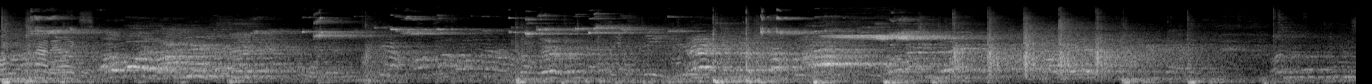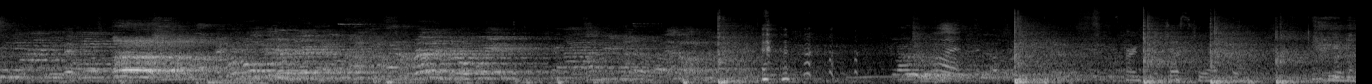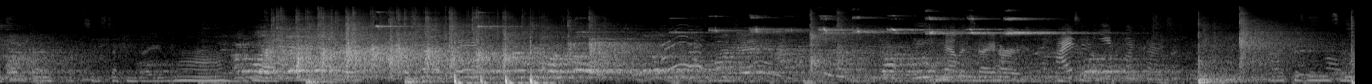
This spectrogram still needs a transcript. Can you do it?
ball. Come on, Alex. Hard to adjust to, be in the bunker since second grade. Uh, yeah. Hard. Why is it keep on going? Uh,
